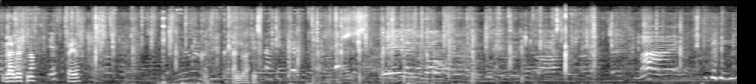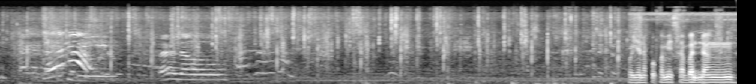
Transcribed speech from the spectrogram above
vloggers no? Yes. Kayo? Catanduanes. Hello. O yan na po kami sa bandang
